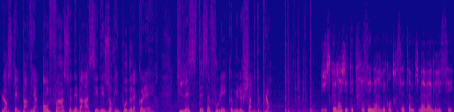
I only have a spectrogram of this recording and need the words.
lorsqu'elle parvient enfin à se débarrasser des oripeaux de la colère, qui laissaient sa foulée comme une chape de plomb. Jusque-là, j'étais très énervée contre cet homme qui m'avait agressé.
